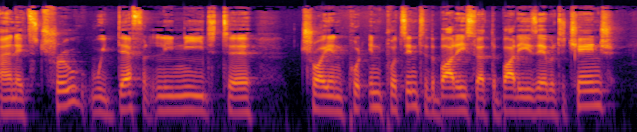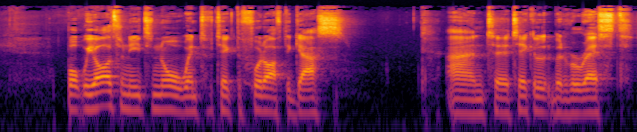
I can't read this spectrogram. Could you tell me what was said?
And it's true, we definitely need to try and put inputs into the body so that the body is able to change. But we also need to know when to take the foot off the gas and to take a little bit of a rest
